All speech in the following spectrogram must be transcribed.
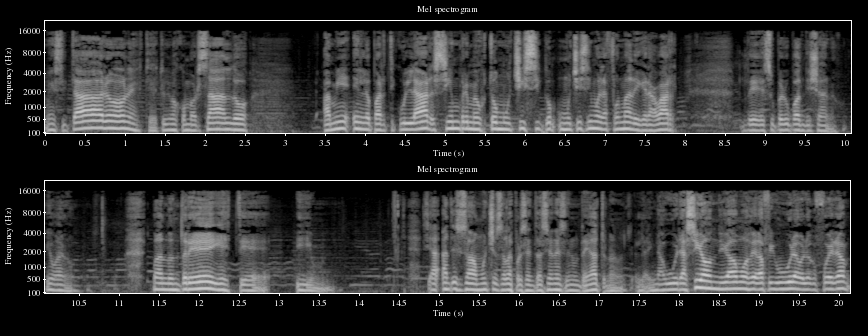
me citaron, este, estuvimos conversando. A mí en lo particular siempre me gustó muchísimo, muchísimo la forma de grabar de Supergrupo Antillano. Y bueno, cuando entré y este antes usaba mucho hacer las presentaciones en un teatro, la inauguración, digamos, de la figura o lo que fuera,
